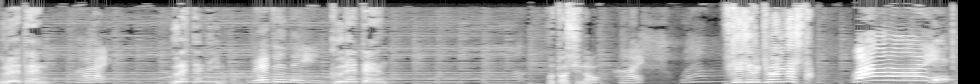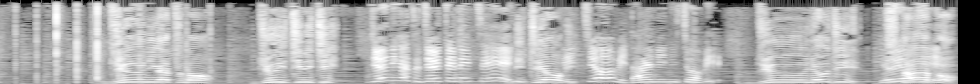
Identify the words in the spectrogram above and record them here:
グレテン、はい。グレテンでいいのかな？グレテンでいいグレテン、今年のはい。スケジュール決まりましたわ12月の11日、ーい !12 月11日、日曜日、日曜日、第2日曜日、14時、14時スタート。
